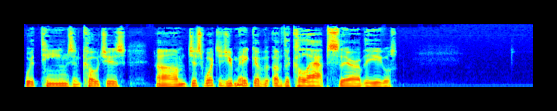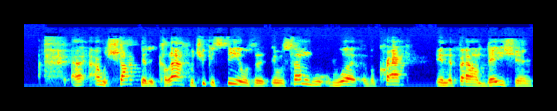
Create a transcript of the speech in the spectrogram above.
with teams and coaches. Um, just what did you make of, of the collapse there of the Eagles? I, I was shocked that it collapsed, but you could see it was a, it was somewhat of a crack in the foundation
